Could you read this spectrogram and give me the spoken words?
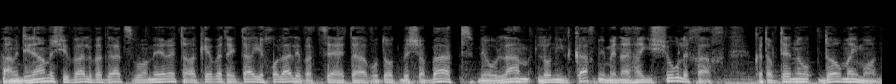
המדינה משיבה לבג"ץ ואומרת הרכבת הייתה יכולה לבצע את העבודות בשבת, מעולם לא נלקח ממנה האישור לכך. כתבתנו דור מימון.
